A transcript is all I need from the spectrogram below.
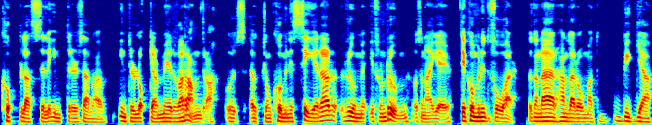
kopplas eller inter, så här, interlockar med varandra och, och som kommunicerar rum ifrån rum och sådana här grejer. Det kommer du inte få här. Utan det här handlar om att bygga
